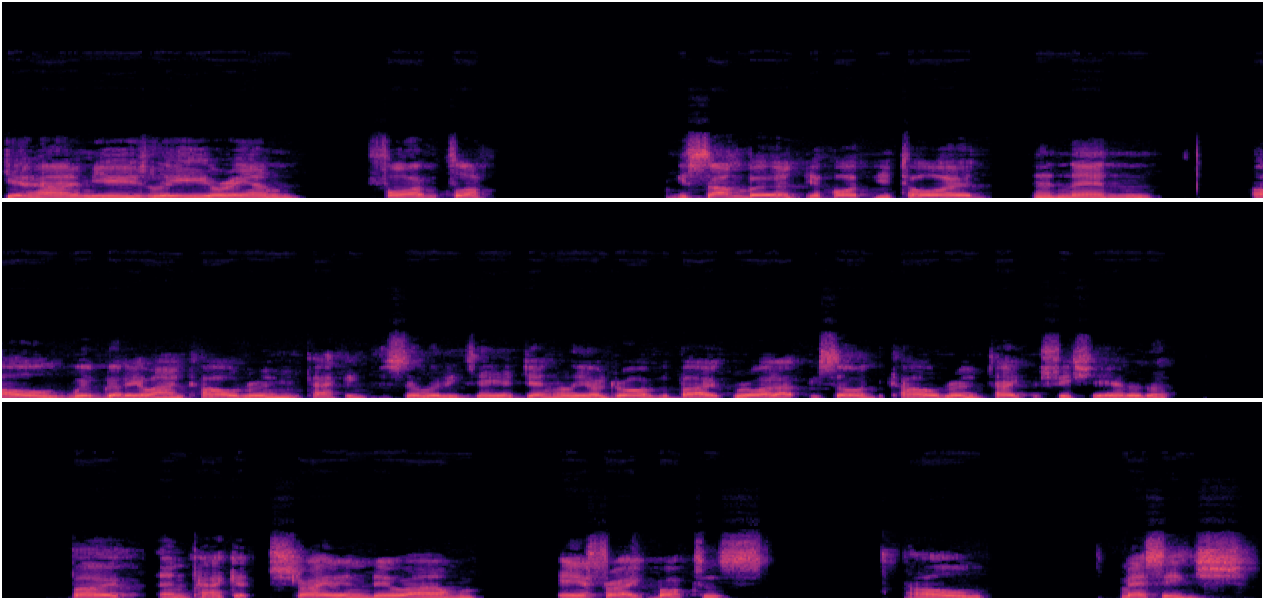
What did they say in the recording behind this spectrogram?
get home usually around five o'clock. You're sunburnt, you're hot, you're tired, and then I'll, we've got our own cold room and packing facilities here. Generally, I drive the boat right up beside the cold room, take the fish out of the boat and pack it straight into um, air freight boxes. I'll message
